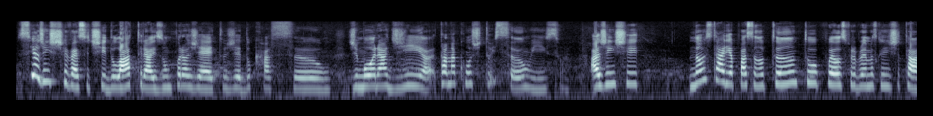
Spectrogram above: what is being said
se a gente tivesse tido lá atrás um projeto de educação, de moradia, está na Constituição isso, a gente não estaria passando tanto pelos problemas que a gente está.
